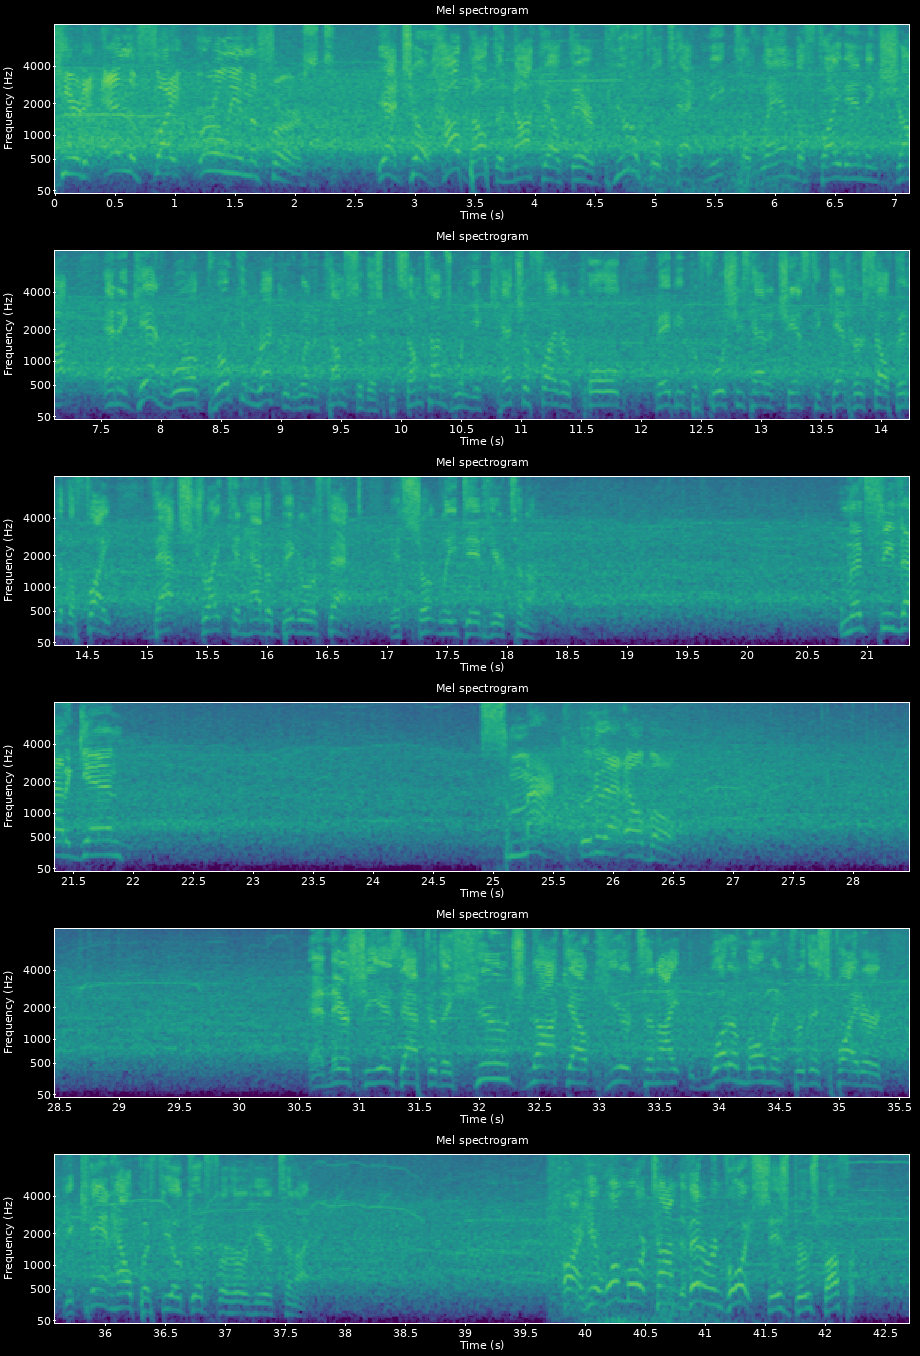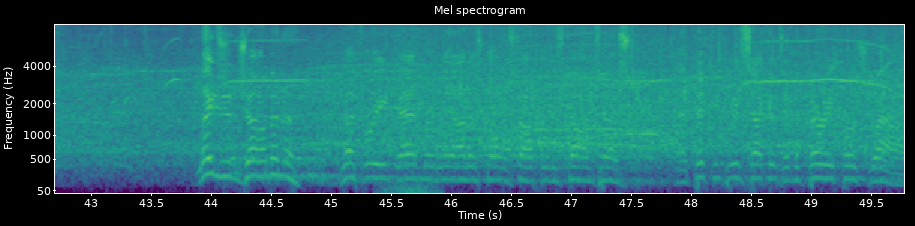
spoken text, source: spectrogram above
Here to end the fight early in the first. Yeah, Joe, how about the knockout there? Beautiful technique to land the fight-ending shot. And again, we're a broken record when it comes to this, but sometimes when you catch a fighter cold, maybe before she's had a chance to get herself into the fight, that strike can have a bigger effect. It certainly did here tonight. And let's see that again. Smack. Look at that elbow. And there she is after the huge knockout here tonight. What a moment for this fighter. You can't help but feel good for her here tonight. All right, here one more time. The veteran voice is Bruce Buffer. Ladies and gentlemen, referee Dan Miragliotta's called a stop to this contest at 53 seconds of the very first round.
